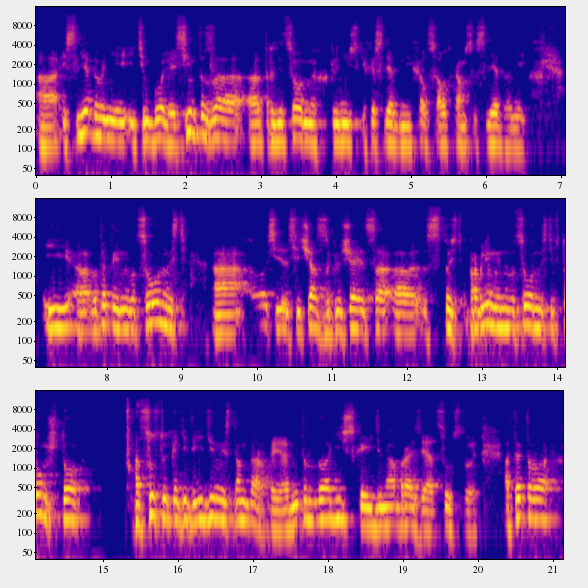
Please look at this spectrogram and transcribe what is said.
а, исследований и тем более синтеза а, традиционных клинических исследований, health outcomes исследований. И вот эта инновационность сейчас заключается, то есть проблема инновационности в том, что отсутствуют какие-то единые стандарты, а методологическое единообразие отсутствует. От этого,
